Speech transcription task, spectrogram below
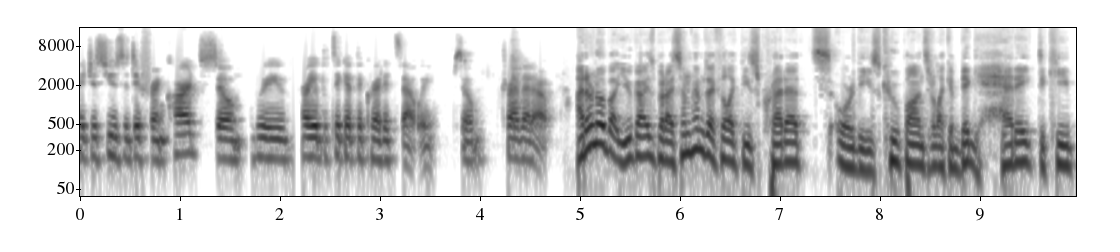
I just use a different card, so we are able to get the credits that way. So try that out. I don't know about you guys, but I sometimes I feel like these credits or these coupons are like a big headache to keep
